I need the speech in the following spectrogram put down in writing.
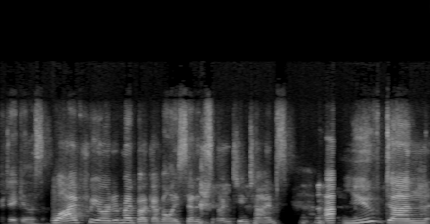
ridiculous. Well, I've pre-ordered my book. I've only said it 17 times. Uh, you've done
